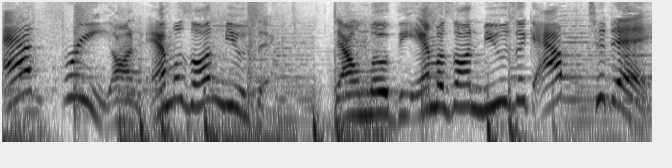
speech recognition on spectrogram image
ad free on Amazon Music. Download the Amazon Music app today.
